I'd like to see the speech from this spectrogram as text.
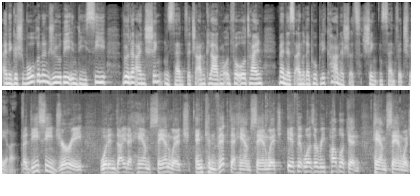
eine geschworenen Jury in DC würde ein Schinkensandwich anklagen und verurteilen, wenn es ein republikanisches Schinkensandwich wäre. A DC jury would indict a ham sandwich and convict a ham sandwich if it was a Republican ham sandwich.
